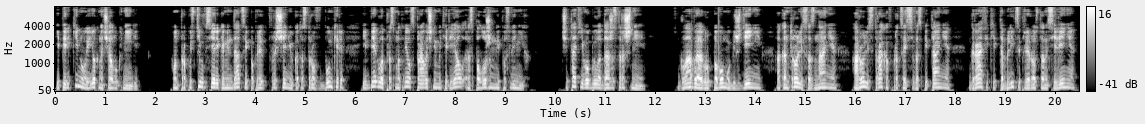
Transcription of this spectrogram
и перекинул ее к началу книги. Он пропустил все рекомендации по предотвращению катастроф в бункере и бегло просмотрел справочный материал, расположенный после них. Читать его было даже страшнее. Главы о групповом убеждении, о контроле сознания, о роли страха в процессе воспитания, графики, таблицы прироста населения.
